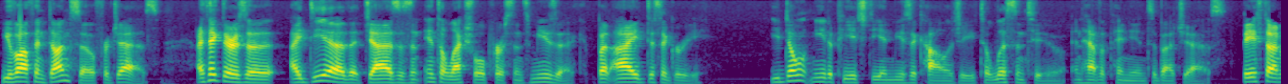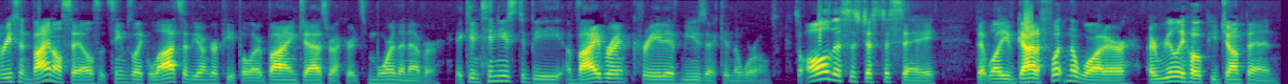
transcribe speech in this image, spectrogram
you've often done so for jazz. I think there's an idea that jazz is an intellectual person's music, but I disagree. You don't need a PhD in musicology to listen to and have opinions about jazz. Based on recent vinyl sales, it seems like lots of younger people are buying jazz records more than ever. It continues to be a vibrant, creative music in the world. So, all this is just to say that while you've got a foot in the water, I really hope you jump in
